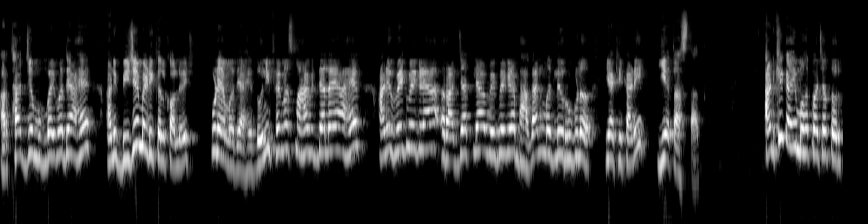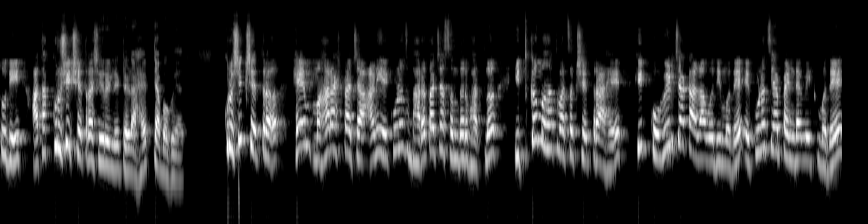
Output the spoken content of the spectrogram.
अर्थात जे मुंबईमध्ये आहे आणि बीजे मेडिकल कॉलेज पुण्यामध्ये आहे. दोन्ही फेमस महाविद्यालय आहेत आणि वेगवेगळ्या राज्यातल्या वेगवेगळ्या भागांमधले रुग्ण या ठिकाणी येत असतात. आणखी काही महत्त्वाच्या तरतुदी आता कृषी क्षेत्राशी रिलेटेड आहेत त्या बघूयात. कृषी क्षेत्र हे महाराष्ट्राच्या आणि एकूणच भारताच्या संदर्भातलं इतकं महत्वाचं क्षेत्र आहे की कोविडच्या कालावधीमध्ये एकूणच या पॅन्डेमिकमध्ये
